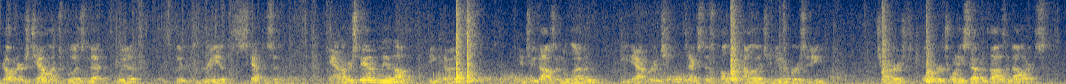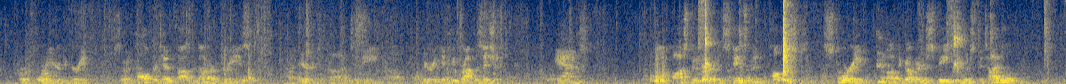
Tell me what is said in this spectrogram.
the governor's challenge was met with a good degree of skepticism. And understandably enough, because in 2011, the average Texas public college and university charged over $27,000 for a four-year degree. So to call for $10,000 degrees appeared uh, to be uh, a very iffy proposition. And the Austin American Statesman published story about the governor's speech in which the title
